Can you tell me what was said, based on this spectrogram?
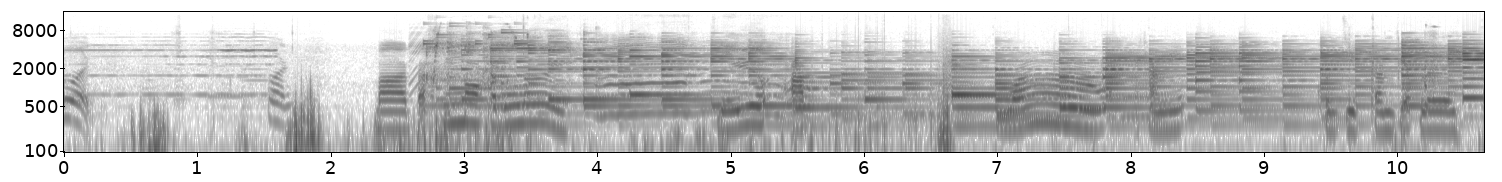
กดกดบายไปข้างนอกกันเลยเลเวลอัพว้าวอันนี้คนจิบกันเพียบเลย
